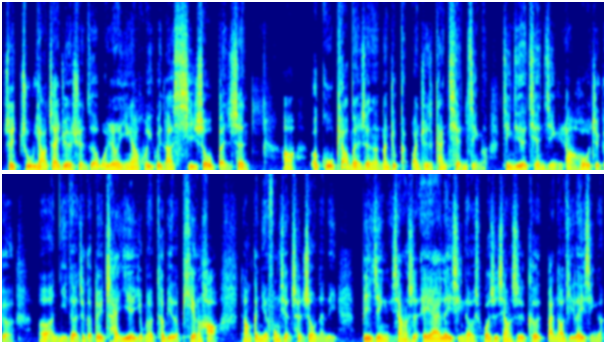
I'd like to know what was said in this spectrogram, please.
所以，主要债券的选择，我认为应该回归到吸收本身啊。而股票本身呢，那就完全是看前景了，经济的前景，然后这个呃，你的这个对产业有没有特别的偏好，然后跟你的风险承受能力。毕竟，像是 AI 类型的，或者是像是科半导体类型的。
